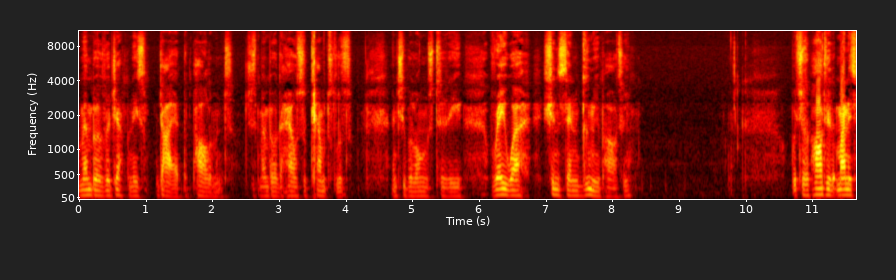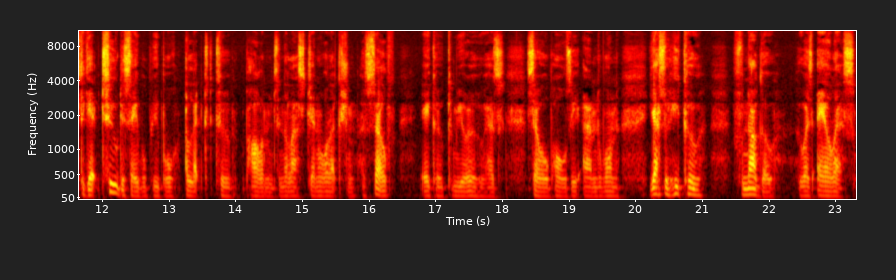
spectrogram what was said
a member of the Japanese Diet, the parliament, she's a member of the House of Councillors, and she belongs to the Reiwa Shinsen Gumi party, which is a party that managed to get two disabled people elected to parliament in the last general election herself Eiko Kimura, who has cerebral palsy, and one Yasuhiko Funago, who has ALS.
